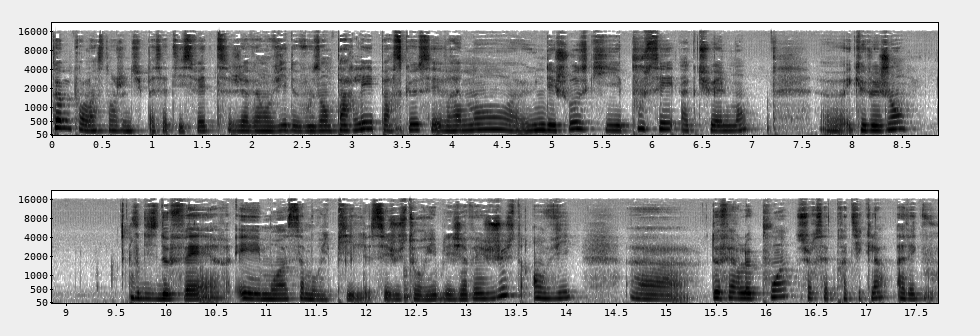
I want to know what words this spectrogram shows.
comme pour l'instant je ne suis pas satisfaite, j'avais envie de vous en parler parce que c'est vraiment euh, une des choses qui est poussée actuellement euh, et que les gens vous disent de faire. Et moi ça m'horripile, c'est juste horrible. Et j'avais juste envie euh, de faire le point sur cette pratique-là avec vous.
